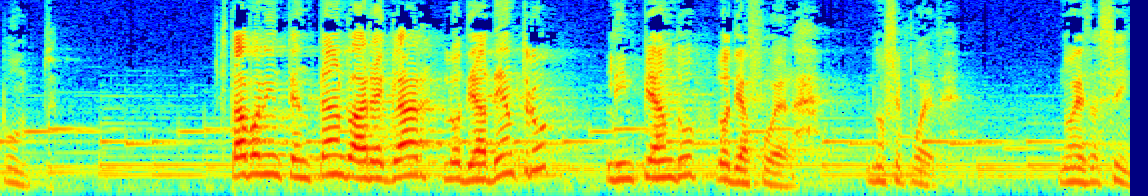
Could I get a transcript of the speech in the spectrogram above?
Punto. Estaban intentando arreglar lo de adentro limpiando lo de afuera. No se puede. No es así.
